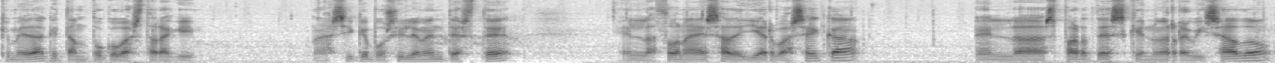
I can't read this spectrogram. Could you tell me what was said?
Que me da que tampoco va a estar aquí. Así que posiblemente esté en la zona esa de hierba seca, en las partes que no he revisado.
